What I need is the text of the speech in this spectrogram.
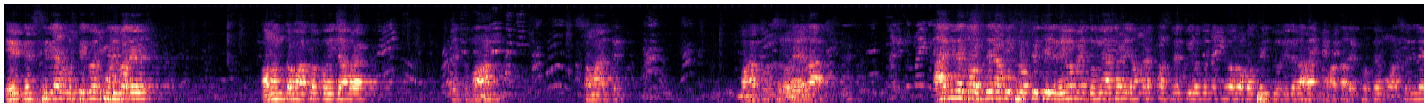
এক সিরিয়ার গোষ্ঠীকর পরিবারে অনন্ত মাতক হইতে আমরা এক মহান সমাজের মহাপুরুষ রহেলা। আজরে দশ দিন আমি প্রকৃতির নিয়মে দুনিয়া ছাড়ি আমরা কষ্টে চিরদিন নিহরহতেই চলে গেল হাত মহাকালের পথে মহাশূন্যে।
